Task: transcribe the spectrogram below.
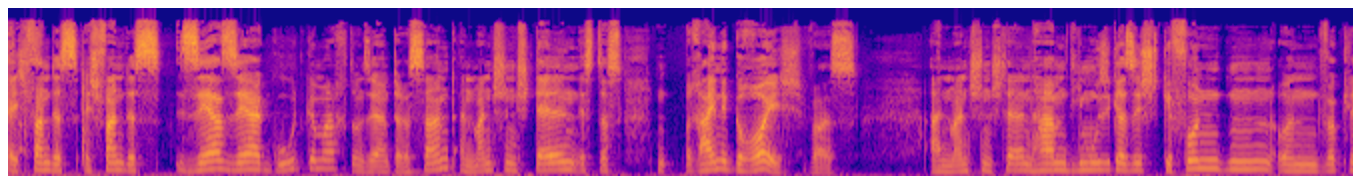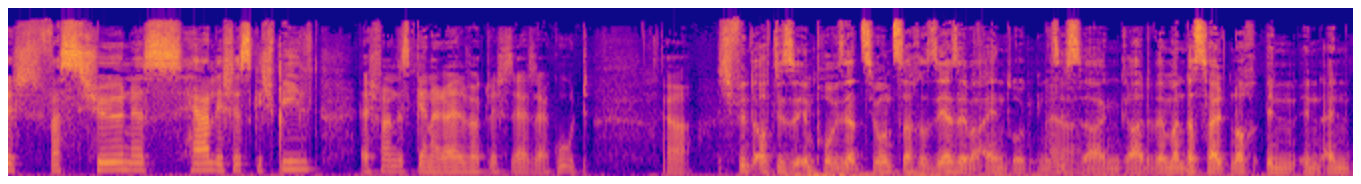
Ich fand, es, ich fand es sehr, sehr gut gemacht und sehr interessant. An manchen Stellen ist das ein reine Geräusch, was. An manchen Stellen haben die Musiker sich gefunden und wirklich was Schönes, Herrliches gespielt. Ich fand es generell wirklich sehr, sehr gut. Ja. Ich finde auch diese Improvisationssache sehr, sehr beeindruckend, muss Ja. ich sagen. Gerade wenn man das halt noch in, in ein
